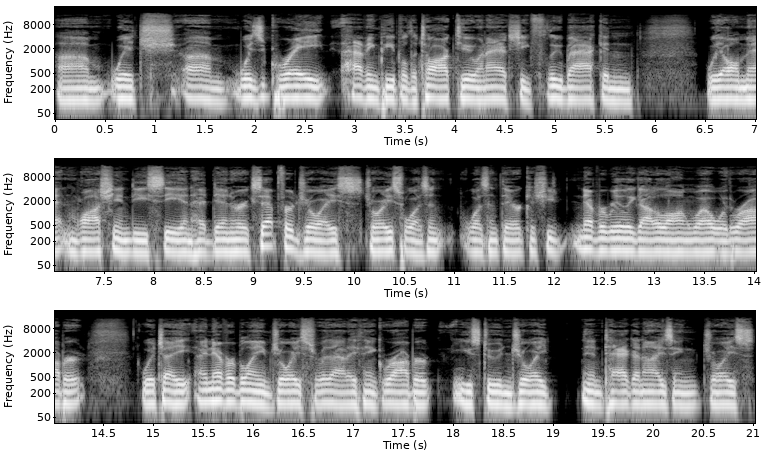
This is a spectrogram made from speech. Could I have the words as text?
um, which um, was great having people to talk to. And I actually flew back and we all met in Washington D.C. and had dinner, except for Joyce. Joyce wasn't wasn't there because she never really got along well with Robert, which I I never blame Joyce for that. I think Robert used to enjoy antagonizing Joyce,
